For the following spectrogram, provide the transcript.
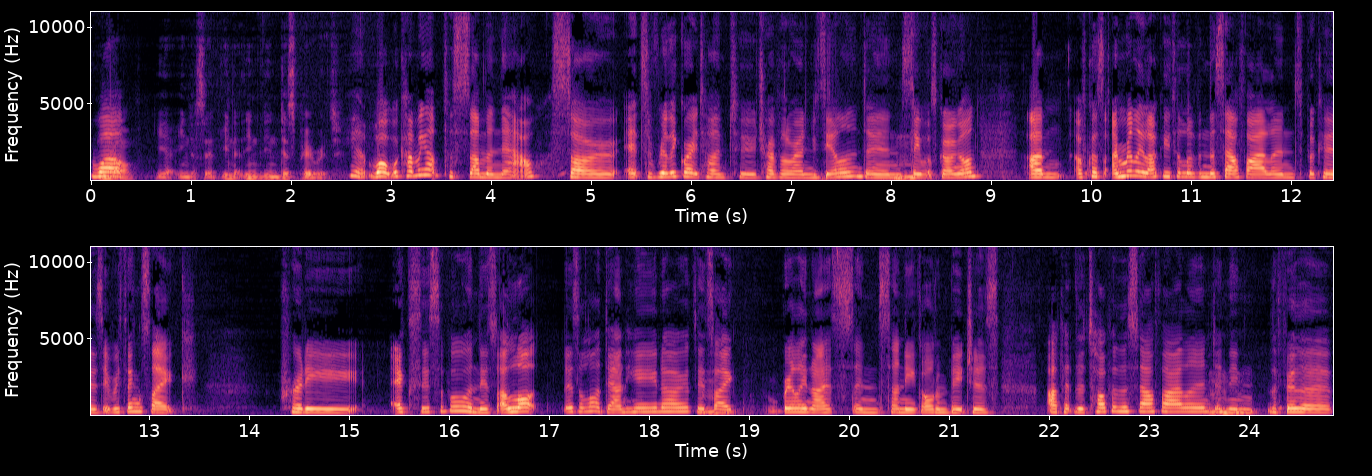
Well- now, yeah, in the in, in in this period. Yeah, well, we're coming up to summer now, so it's a really great time to travel around New Zealand and hmm. see what's going on. Um, of course, I'm really lucky to live in the South Island because everything's like pretty accessible, and there's a lot. There's a lot down here, you know. There's hmm. like really nice and sunny golden beaches up at the top of the South Island, and mm-hmm. then the further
